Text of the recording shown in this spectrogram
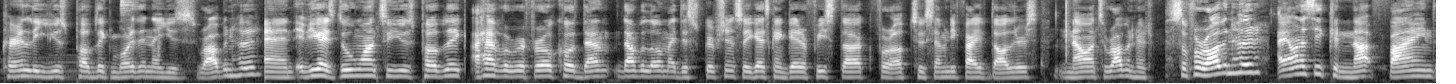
currently use public more than I use use Robinhood. And if you guys do want to use Public, I have a referral code down down below in my description so you guys can get a free stock for up to $75. Now onto Robinhood. So for Robinhood, I honestly could not find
